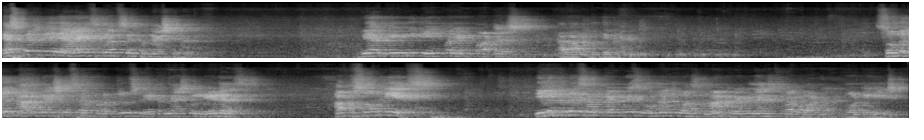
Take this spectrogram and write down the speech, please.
Especially in the Alliance Clubs International, we are giving equal importance along with the men. So many organizations have produced international leaders after so many years. Even today, some countries, women was not recognized for voter, voting age.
